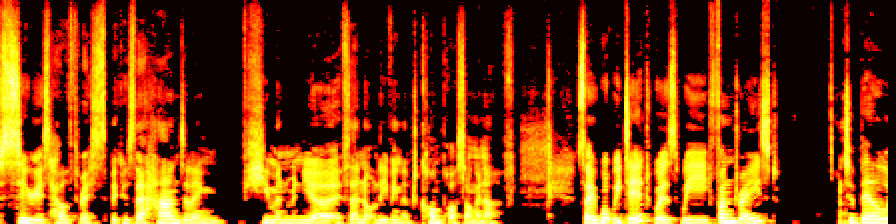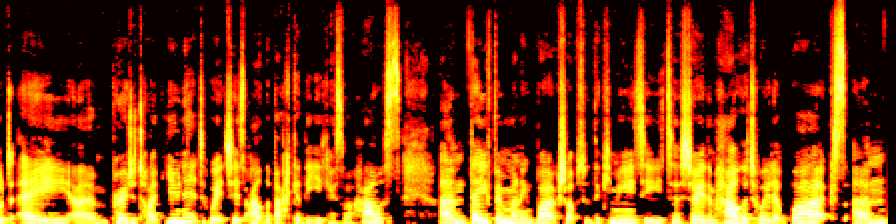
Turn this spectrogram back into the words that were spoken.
serious health risks because they're handling human manure if they're not leaving them to compost long enough. So what we did was we fundraised to build a um, prototype unit, which is out the back of the EcoSwell house. Um, they've been running workshops with the community to show them how the toilet works. Um,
